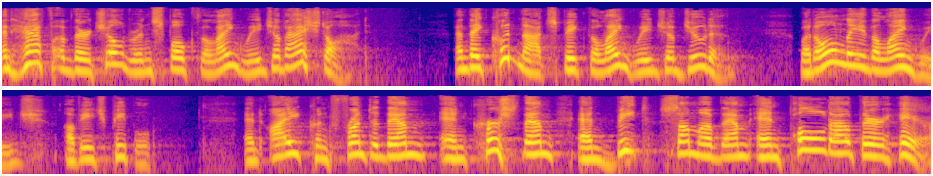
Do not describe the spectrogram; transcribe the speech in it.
and half of their children spoke the language of Ashdod. And they could not speak the language of Judah, but only the language of each people. And I confronted them and cursed them and beat some of them and pulled out their hair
